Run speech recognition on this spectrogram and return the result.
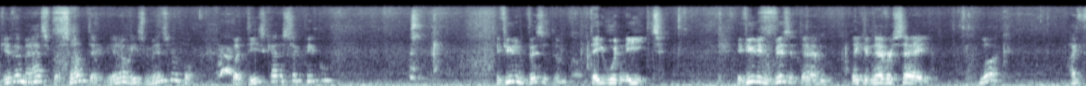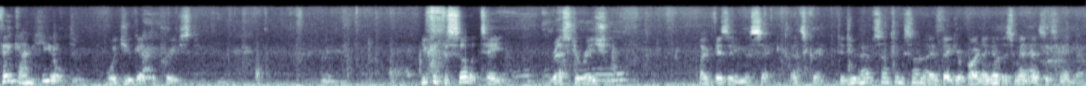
Give him aspirin, something. You know, he's miserable. But these kind of sick people, if you didn't visit them, they wouldn't eat. If you didn't visit them, they could never say, Look, I think I'm healed. Would you get the priest? you can facilitate restoration by visiting the sick. That's great. Did you have something, son? I beg your pardon. I know this man has his hand out.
